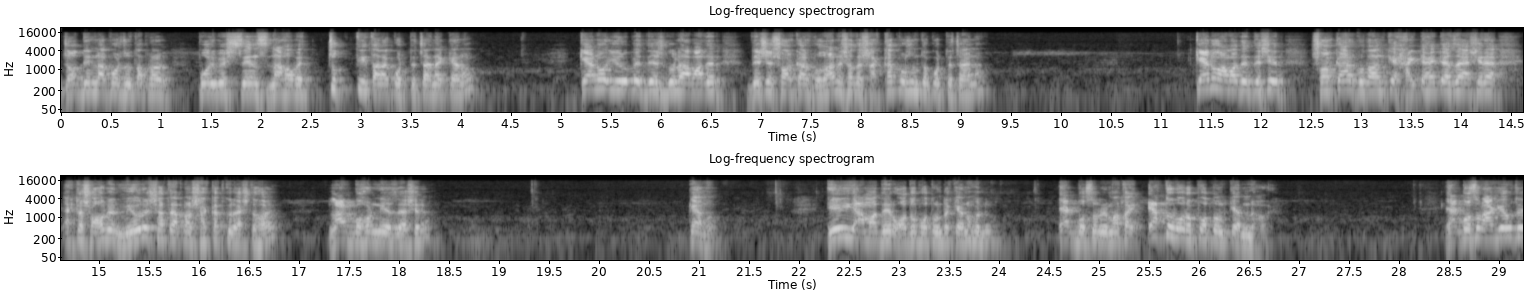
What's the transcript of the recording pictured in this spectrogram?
যতদিন না পর্যন্ত আপনার পরিবেশ চেঞ্জ না হবে, চুক্তি তারা করতে চায় না কেন? কেন ইউরোপের দেশগুলো আমাদের দেশের সরকার প্রধানের সাথে সাক্ষাৎ পর্যন্ত করতে চায় না? কেন আমাদের দেশের সরকার প্রধানকে হাইটা হাইটে যায় সেরা একটা শহরের মেয়রের সাথে আপনার সাক্ষাৎ করে আসতে হয়? লাট বহর নিয়ে যায় সেরা? কেন? এই আমাদের অধপতনটা কেন হলো? এক বছরের মাথায় এত বড় পতন কেমনে হয়? এক বছর আগেও যে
